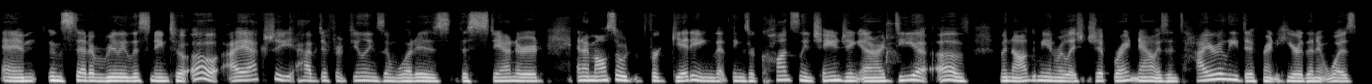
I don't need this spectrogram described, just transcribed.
And instead of really listening to, oh, I actually have different feelings than what is the standard. And i'm also forgetting that things are constantly changing and our idea of monogamy and relationship right now is entirely different here than it was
